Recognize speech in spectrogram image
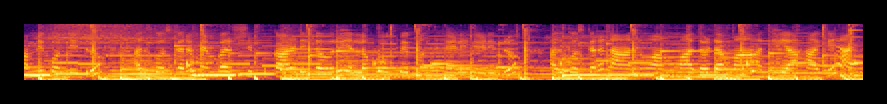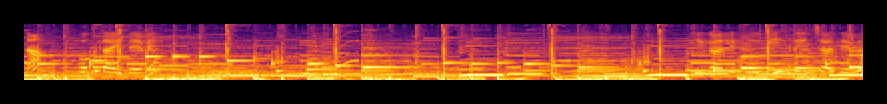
ಹಮ್ಮಿಕೊಂಡಿದ್ರು. ಅದಕ್ಕೋಸ್ಕರ ಮೆಂಬರ್ಶಿಪ್ ಕಾರ್ಡ್ ಇದ್ದವರು ಎಲ್ಲ ಹೋಗಬೇಕು ಅಂತ ಹೇಳಿ ಹೇಳಿದ್ರು. ಅದಕ್ಕೋಸ್ಕರ ನಾನು ಅಮ್ಮ ದೊಡ್ಡಮ್ಮ ದಿಯಾ ಹಾಗೆ ಅಣ್ಣ ಹೋಗ್ತಾ ಇದ್ದೇವೆ. ಈಗ ಅಲ್ಲಿ ಹೋಗಿ ರೀಚ್ ಆದೇವೆ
